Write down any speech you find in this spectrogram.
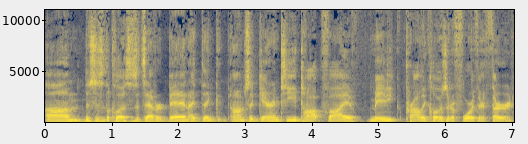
Um, this is the closest it's ever been. I think AMSA guaranteed top five, maybe probably closer to fourth or third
